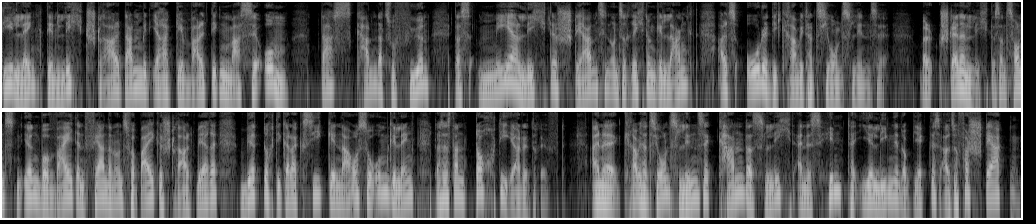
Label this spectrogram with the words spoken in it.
die lenkt den Lichtstrahl dann mit ihrer gewaltigen Masse um. Das kann dazu führen, dass mehr Licht des Sterns in unsere Richtung gelangt als ohne die Gravitationslinse. Weil Sternenlicht, das ansonsten irgendwo weit entfernt an uns vorbeigestrahlt wäre, wird durch die Galaxie genauso umgelenkt, dass es dann doch die Erde trifft. Eine Gravitationslinse kann das Licht eines hinter ihr liegenden Objektes also verstärken.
